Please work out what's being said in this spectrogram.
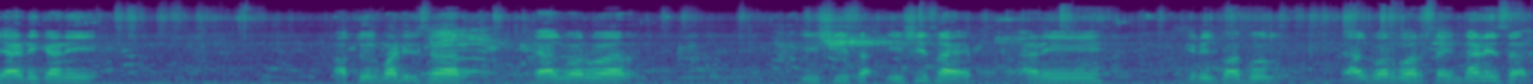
या ठिकाणी अतुल पाटील सर त्याचबरोबर ईशी सा ईशी साहेब आणि गिरीश बागुल त्याचबरोबर सैंदाणे सर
